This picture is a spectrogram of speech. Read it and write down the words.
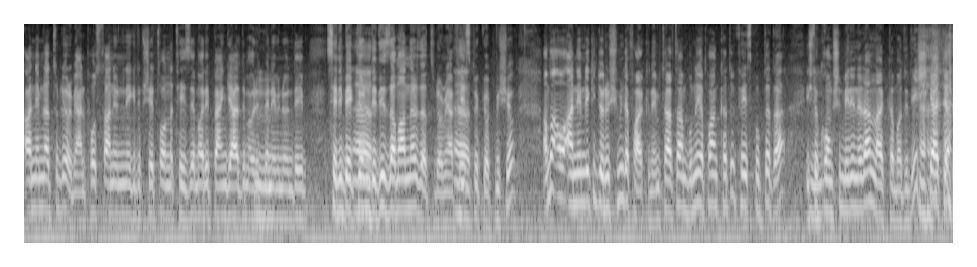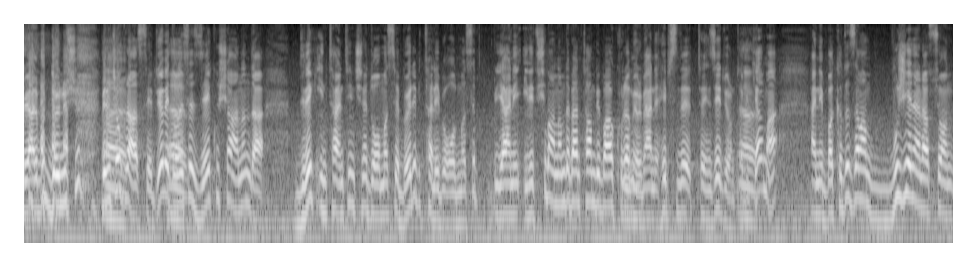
annemle hatırlıyorum. Yani postane önüne gidip jetonla teyzemi arayıp ben geldim öğretmen evinin önündeyim. Seni bekliyorum Evet. dediği zamanları da hatırlıyorum. Yani Evet. Facebook yok bir şey yok. Ama o annemdeki dönüşümün de farkındayım. Bir taraftan bunu yapan kadın Facebook'ta da işte komşum beni neden like'lamadı diye şikayet yapıyor. Yani bu dönüşüm beni çok Evet. rahatsız ediyor ve Evet. dolayısıyla Z kuşağının da direkt internetin içine doğması ve böyle bir talebi olması yani iletişim anlamında ben tam bir bağ kuramıyorum. Yani hepsini de tenzih ediyorum tabii Evet. ki ama hani bakıldığı zaman bu jenerasyon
